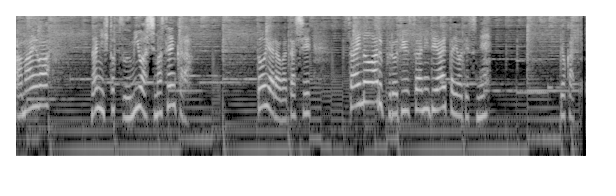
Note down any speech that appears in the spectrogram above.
甘えは何一つ生みはしませんから。どうやら私才能あるプロデューサーに出会えたようですね。よかった。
